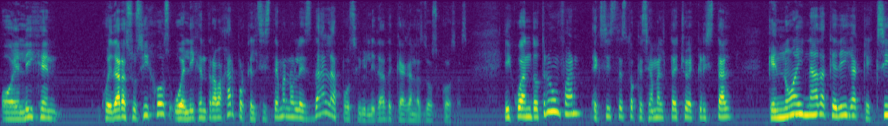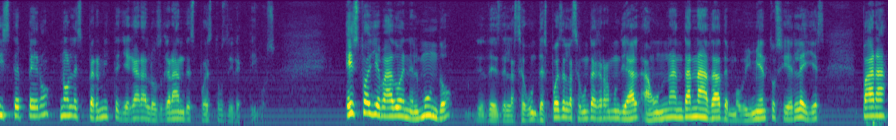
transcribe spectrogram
o eligen cuidar a sus hijos o eligen trabajar porque el sistema no les da la posibilidad de que hagan las dos cosas. Y cuando triunfan, existe esto que se llama el techo de cristal, que no hay nada que diga que existe, pero no les permite llegar a los grandes puestos directivos. Esto ha llevado en el mundo, desde la después de la Segunda Guerra Mundial, a una andanada de movimientos y de leyes para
